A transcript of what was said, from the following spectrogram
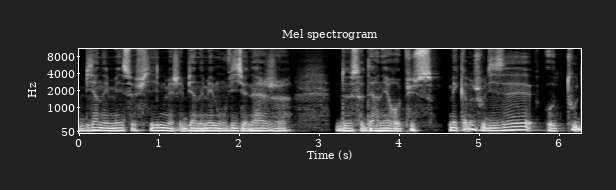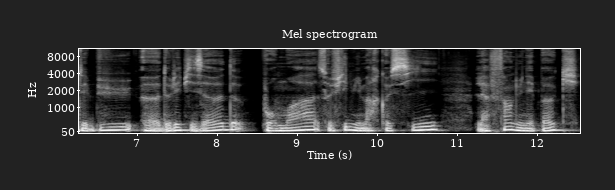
bien aimé ce film et j'ai bien aimé mon visionnage de ce dernier opus. Mais comme je vous disais au tout début de l'épisode, pour moi, ce film il marque aussi la fin d'une époque,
